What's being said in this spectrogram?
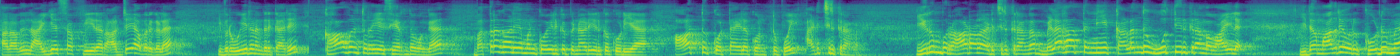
அதாவது இந்த ஐஎஸ்எஃப் வீரர் அஜய் அவர்களை இவர் உயிரிழந்திருக்காரு. காவல்துறையை சேர்ந்தவங்க பத்ரகாளியம்மன் கோயிலுக்கு பின்னாடி இருக்கக்கூடிய ஆட்டு கொட்டாயில கொண்டு போய் அடிச்சிருக்கிறாங்க. இரும்பு ராடால அடிச்சிருக்கிறாங்க. மிளகா தண்ணியை கலந்து ஊற்றிருக்கிறாங்க வாயில. இதை மாதிரி ஒரு கொடுமை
